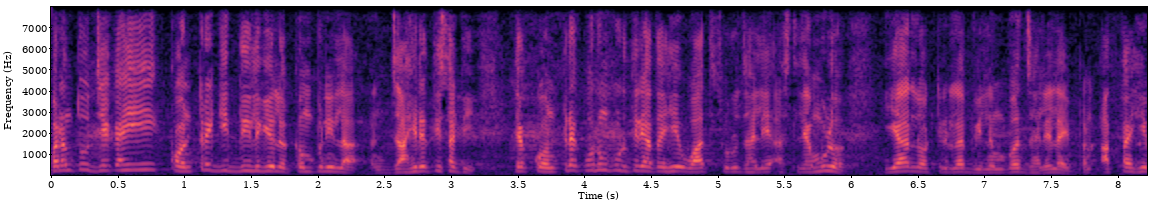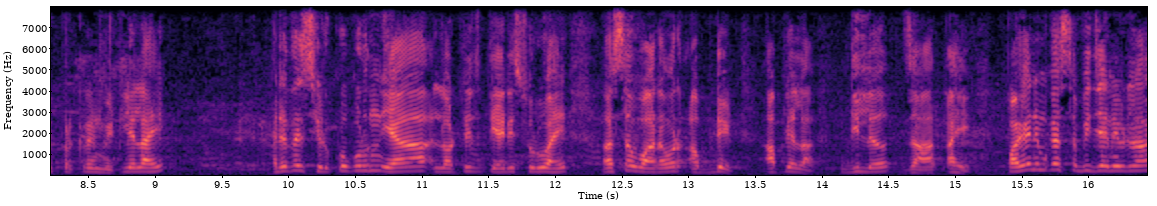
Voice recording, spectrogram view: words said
परंतु जे काही कॉन्ट्रॅक्ट दिलं गेलं कंपनीला जाहिरातीसाठी त्या कॉन्ट्रॅक्टवरून कुठेतरी आता हे वाद सुरू झाले असल्यामुळं या लॉटरीला विलंब झालेला आहे. पण आता हे प्रकरण मिटलेलं आहे. आणि आता सिडकोकडून या लॉटरीची तयारी सुरू आहे. असं वारंवार अपडेट आपल्याला दिलं जात आहे. पाहूया नेमका सव्वीस जानेवारीला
